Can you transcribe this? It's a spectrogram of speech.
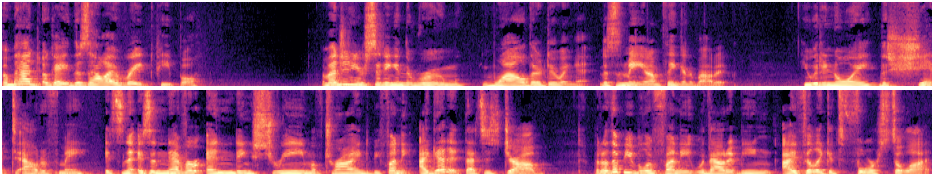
Imagine, okay, this is how I rate people. Imagine you're sitting in the room while they're doing it. This is me, and I'm thinking about it. He would annoy the shit out of me. It's ne- it's a never-ending stream of trying to be funny. I get it; that's his job. But other people are funny without it being. I feel like it's forced a lot.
